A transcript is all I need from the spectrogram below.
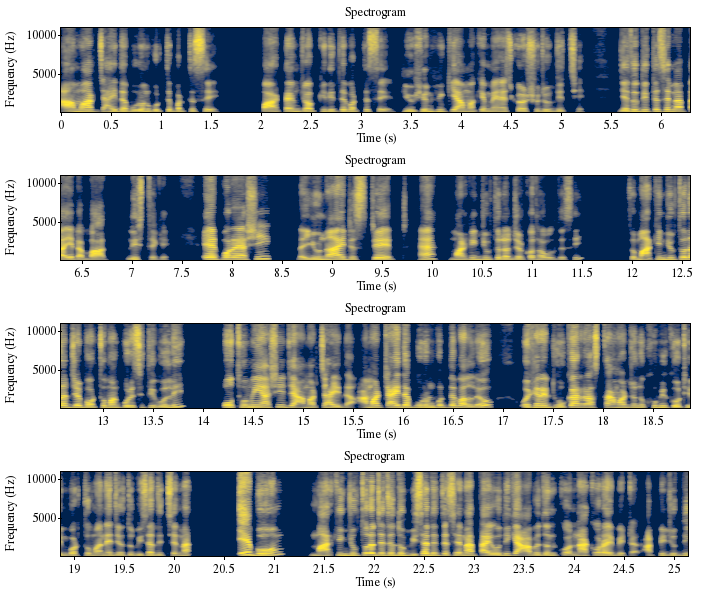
আমার চাহিদা পূরণ করতে পারতেছে পার্ট টাইম জব কি দিতে পারতেছে টিউশন ফি কি আমাকে ম্যানেজ করার সুযোগ দিচ্ছে, যেহেতু দিতেছে না, তাই এটা বাদ লিস্ট থেকে। এরপরে আসি দ্য ইউনাইটেড স্টেট হ্যাঁ? মার্কিন যুক্তরাজ্যের কথা বলতেছি। তো মার্কিন যুক্তরাজ্যের বর্তমান পরিস্থিতি বলি, প্রথমেই আসি যে আমার চাহিদা আমার চাহিদা পূরণ করতে পারলেও ওইখানে ঢোকার রাস্তা আমার জন্য খুবই কঠিন বর্তমানে, যেহেতু ভিসা দিচ্ছে না। এবং মার্কিন যুক্তরাজ্যে যেহেতু ভিসা দিতেছে না, তাই ওদিকে আবেদন না করাই বেটার আপনি যদি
